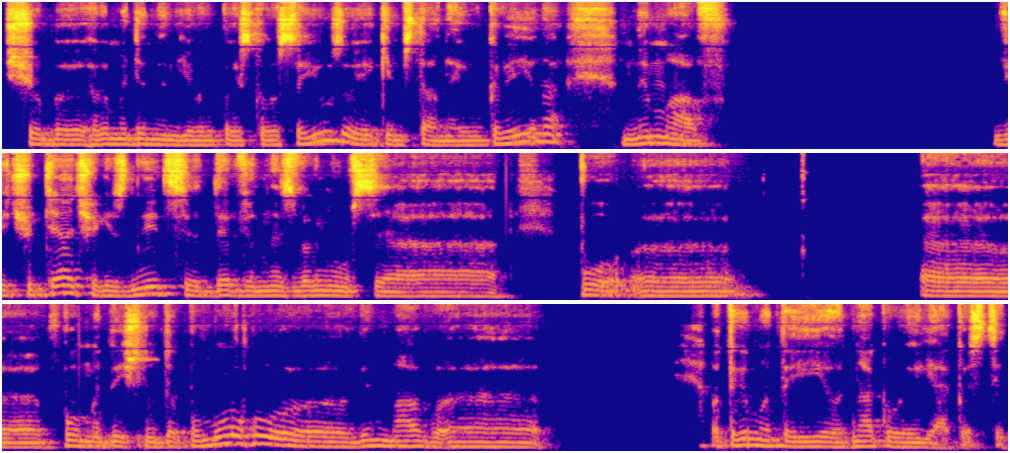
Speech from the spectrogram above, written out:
щоб громадянин Європейського союзу, яким стане Україна, не мав. Відчуття чи різниці, де б він не звернувся по е, по медичну допомогу, е, він мав е, отримати її однакової якості.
